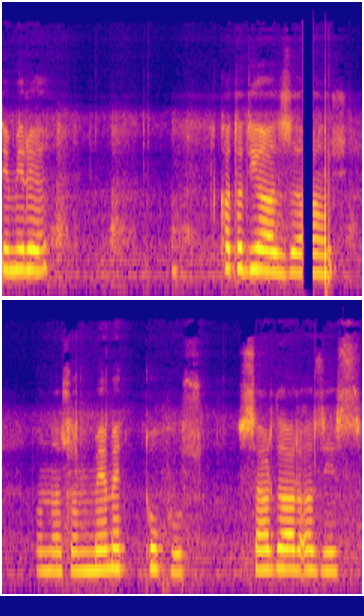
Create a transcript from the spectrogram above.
Demir'i Kata Diaz'ı almış. Ondan sonra Mehmet Topuz, Serdar Aziz,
